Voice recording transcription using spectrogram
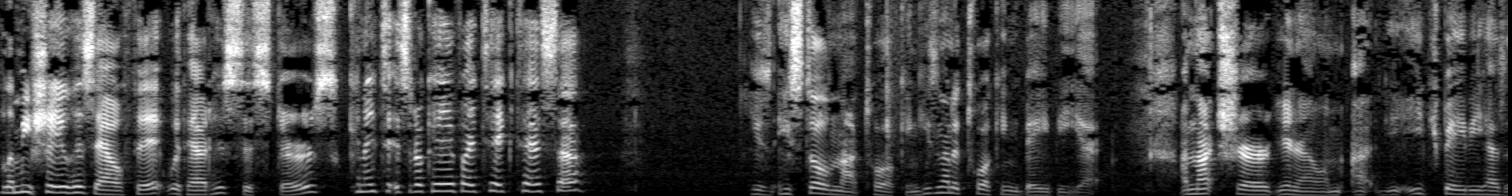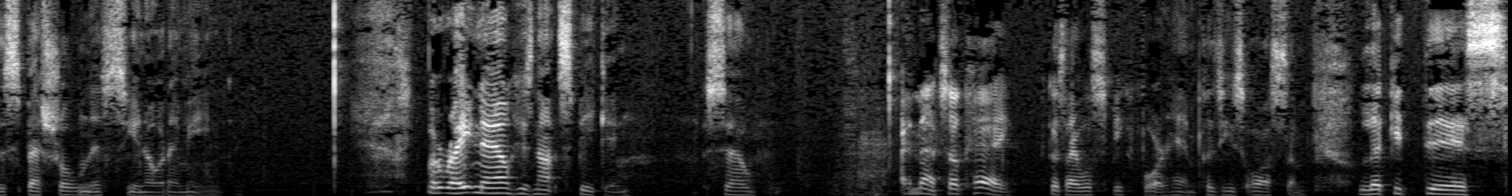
Let me show you his outfit without his sisters. Can I? Is it okay if I take Tessa? He's he's still not talking. He's not a talking baby yet. I'm not sure. You know, I, each baby has a specialness. You know what I mean. But right now he's not speaking. So, and that's okay because I will speak for him because he's awesome. Look at this.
